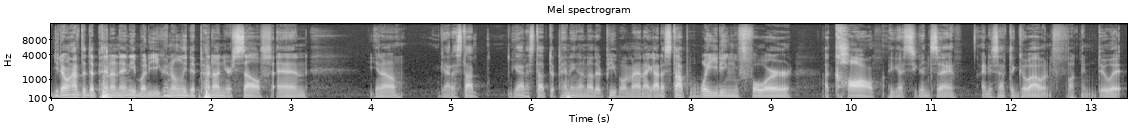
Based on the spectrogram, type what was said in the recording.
You don't have to depend on anybody. You can only depend on yourself and you know, got to stop you got to stop depending on other people, man. I got to stop waiting for a call, I guess you can say. I just have to go out and fucking do it.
